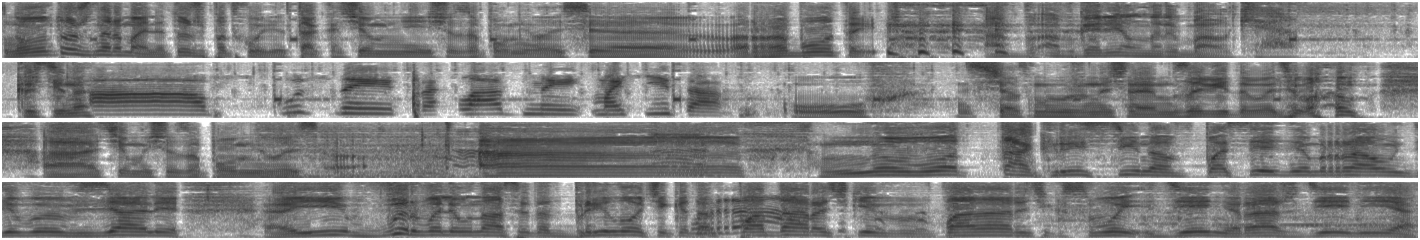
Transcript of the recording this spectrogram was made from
Ну, он тоже нормально, тоже подходит. Так, о чем мне еще запомнилось? Э, работой. Об- обгорел на рыбалке. Кристина? А, вкусный, прохладный мохито. Ух, сейчас мы уже начинаем завидовать вам. А чем еще запомнилось? Ах, ну вот так, Кристина, в последнем раунде вы взяли и вырвали у нас этот брелочек, этот Ура! подарочки, подарочек в свой день рождения.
